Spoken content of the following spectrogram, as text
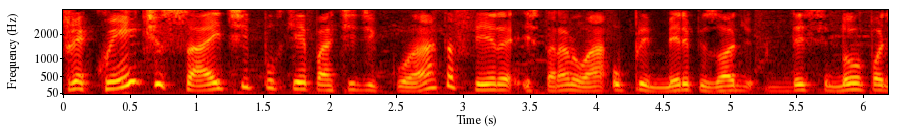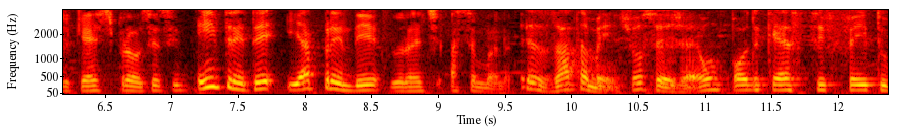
Frequente o site, porque a partir de quarta-feira estará no ar o primeiro episódio desse novo podcast para você se entreter e aprender durante a semana. Exatamente. Ou seja, é um podcast feito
